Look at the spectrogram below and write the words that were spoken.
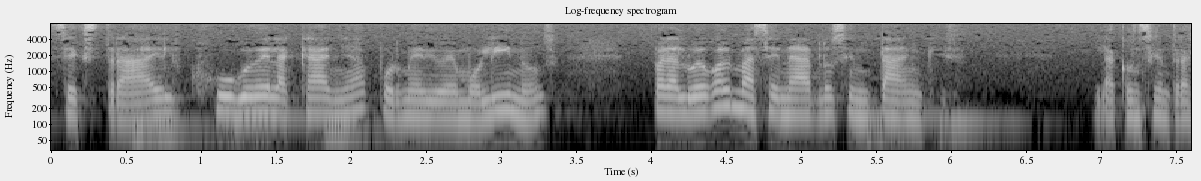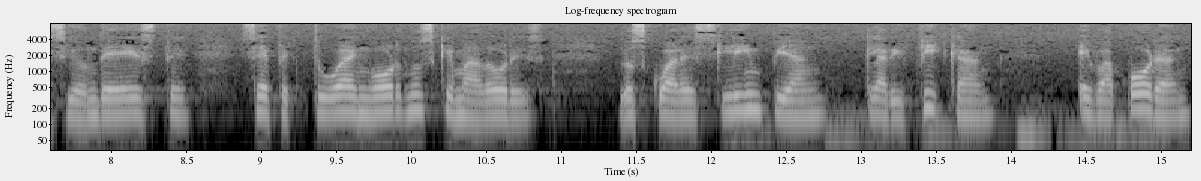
Se extrae el jugo de la caña por medio de molinos para luego almacenarlos en tanques. La concentración de este se efectúa en hornos quemadores, los cuales limpian, clarifican, evaporan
